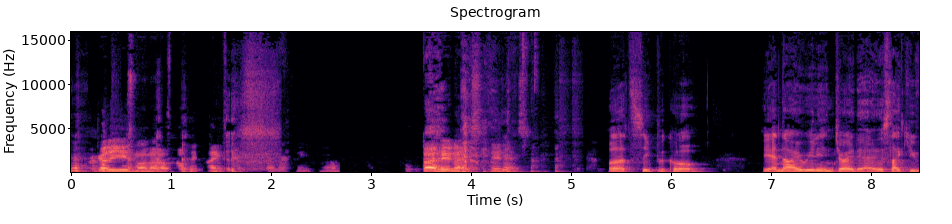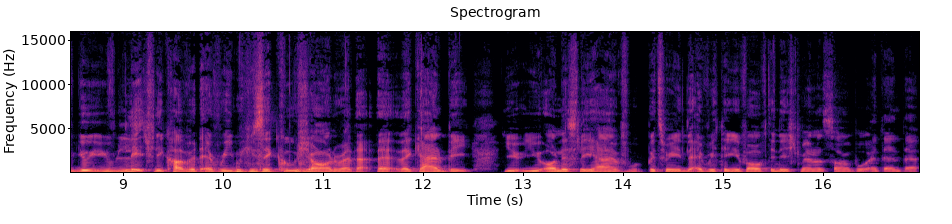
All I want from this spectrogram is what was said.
I've got to use my mouth. I'll be playing I think. Um, but who knows? Who knows? Well, that's super cool. Yeah, no, I really enjoyed it. It's like you you you've literally covered every musical genre that, that there can be. You you honestly have between everything involved in Ishmael Ensemble and then the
